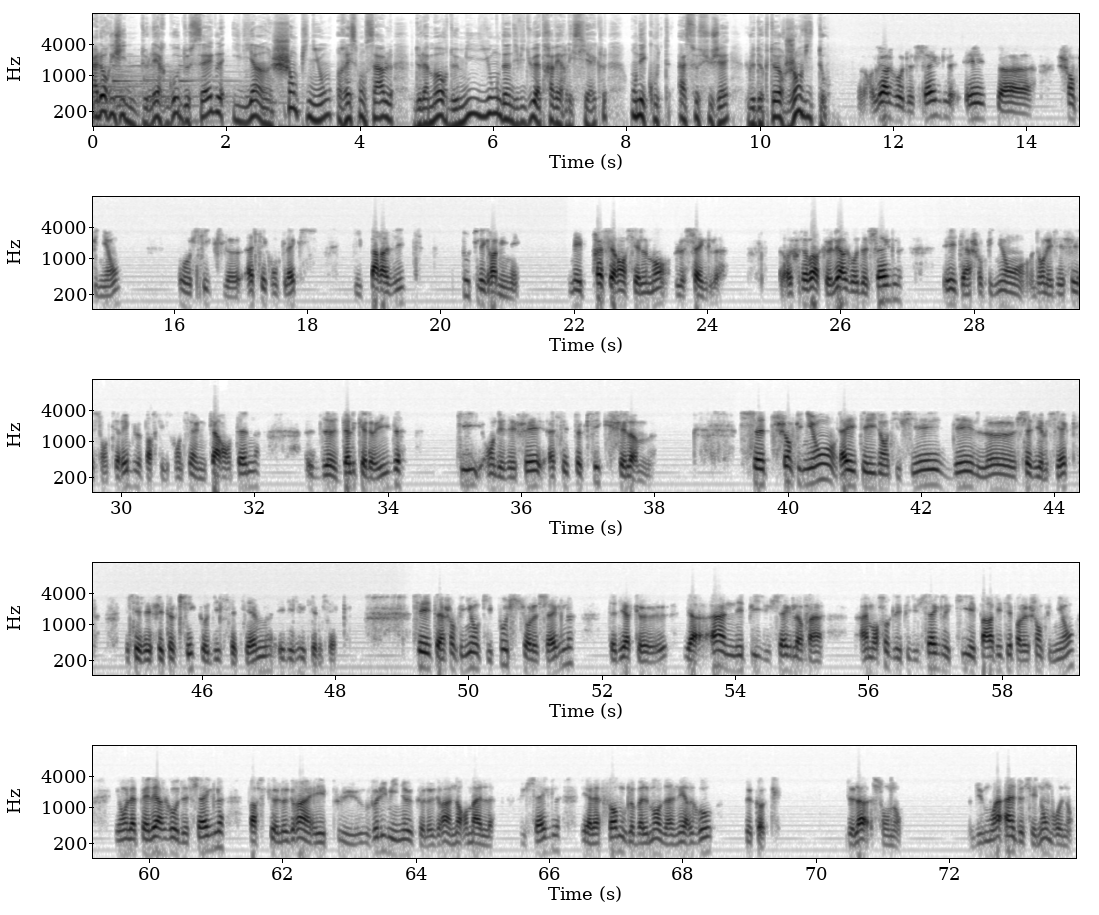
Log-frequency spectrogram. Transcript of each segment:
À l'origine de l'ergot de seigle, il y a un champignon responsable de la mort de millions d'individus à travers les siècles. On écoute à ce sujet le docteur Jean Vito. L'ergot de seigle est un champignon au cycle assez complexe qui parasite toutes les graminées, mais préférentiellement le seigle. Alors il faut savoir que l'ergot de seigle est un champignon dont les effets sont terribles parce qu'il contient une quarantaine d'alcaloïdes qui ont des effets assez toxiques chez l'homme. Cet champignon a été identifié dès le XVIe siècle et ses effets toxiques au XVIIe et XVIIIe siècle. C'est un champignon qui pousse sur le seigle, c'est-à-dire qu'il y a un épi du seigle, enfin un morceau de l'épi du seigle qui est parasité par le champignon et on l'appelle ergot de seigle parce que le grain est plus volumineux que le grain normal du seigle et a la forme globalement d'un ergot de coque. De là son nom. Du moins un de ses nombreux noms.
